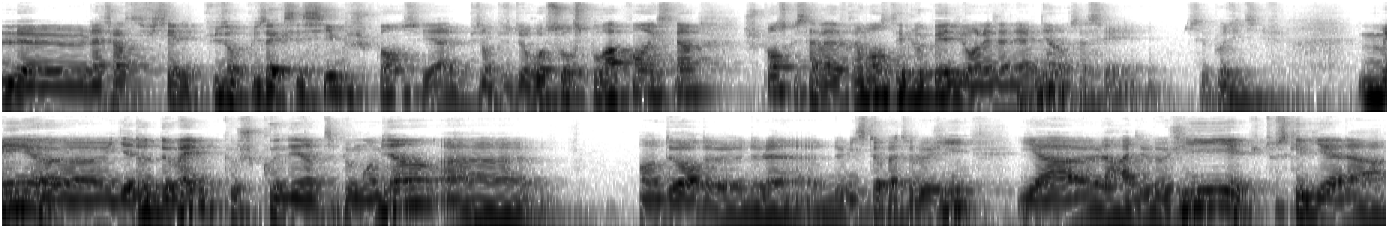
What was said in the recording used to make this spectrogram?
l'intelligence artificielle est de plus en plus accessible, je pense, il y a de plus en plus de ressources pour apprendre, etc. Je pense que ça va vraiment se développer durant les années à venir, donc ça c'est positif. Mais il y a d'autres domaines que je connais un petit peu moins bien en dehors de, de l'histopathologie, il y a euh, la radiologie et puis tout ce qui est lié à la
